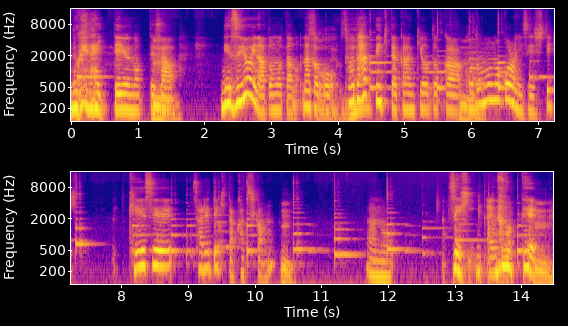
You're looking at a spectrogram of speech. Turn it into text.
拭えないっていうのってさ、根強いなと思ったの。なんかこうね。育ってきた環境とか、うん。子供の頃に接してき形成されてきた価値観、うん。あの是非みたいなのって、うん。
